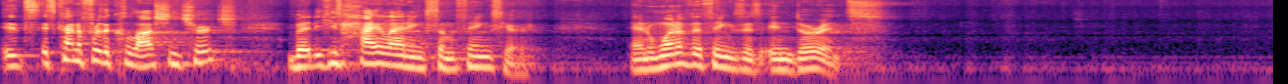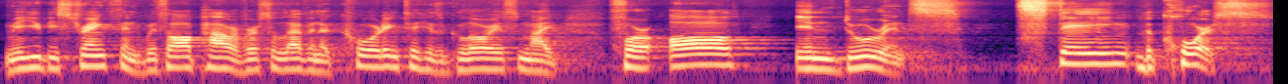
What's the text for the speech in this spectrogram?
it's, it's kind of for the Colossian church, but he's highlighting some things here. And one of the things is endurance. May you be strengthened with all power, verse 11, according to his glorious might, for all endurance, staying the course,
